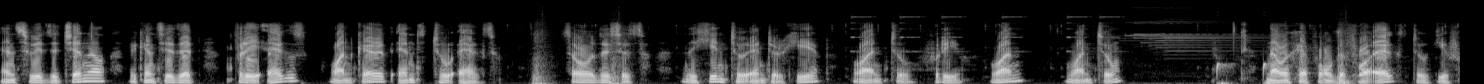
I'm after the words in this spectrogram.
And switch the channel, we can see that three eggs, one carrot and two eggs. So this is the hint to enter here. One, two, three, one, one, two. Now we have all the four eggs to give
